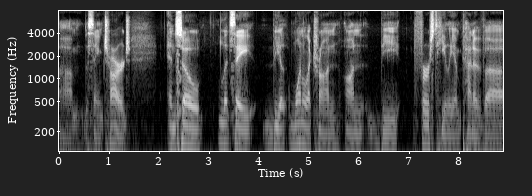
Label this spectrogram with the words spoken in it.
um, the same charge, and so let's say the one electron on the first helium kind of uh,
